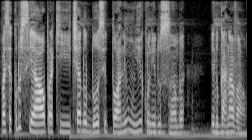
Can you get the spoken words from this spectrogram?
vai ser crucial para que Tia Dodô se torne um ícone do samba e do carnaval.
